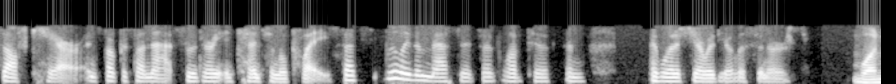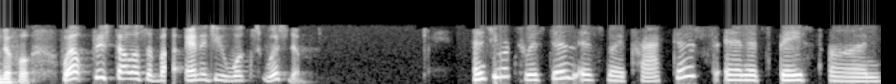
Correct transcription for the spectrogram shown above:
self-care and focus on that from a very intentional place. That's really the message I'd love to and I want to share with your listeners. Wonderful. Well, please tell us about Energy Works Wisdom. Energy Works Wisdom is my practice, and it's based on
